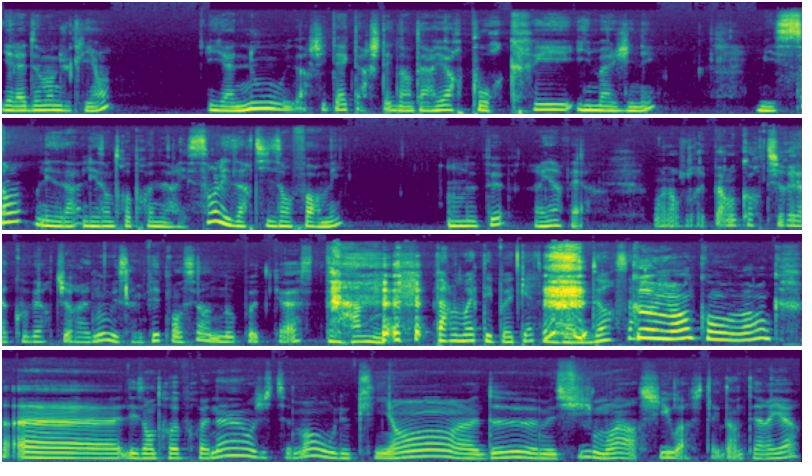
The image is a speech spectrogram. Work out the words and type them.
Il y a la demande du client, il y a nous, architectes, architectes d'intérieur, pour créer, imaginer. Mais sans les, entrepreneurs et sans les artisans formés, on ne peut rien faire. Bon, alors je voudrais pas encore tirer la couverture à nous, mais ça me fait penser à un de nos podcasts. Ah, mais parle-moi de tes podcasts, j'adore ça. Comment convaincre euh, les entrepreneurs, justement, ou le client euh, de me suivre, moi, archi ou architecte d'intérieur,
